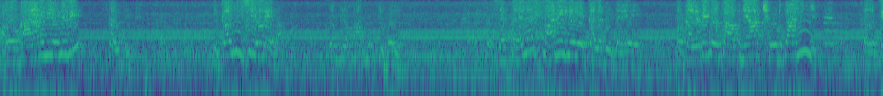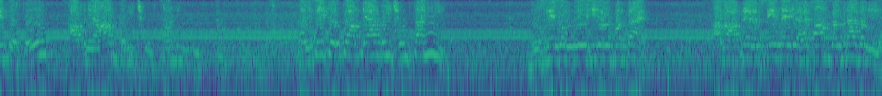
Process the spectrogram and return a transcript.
और वो कारण भी अभी भी कल्पित। है कल निश्चय होएगा। जब होगी उससे पहले पाने के लिए कल्पित है। और कल्पित तो अपने आप छूटता नहीं है। कल्पित वस्तु अपने आप कभी छूटता नहीं है। कल्पित वस्तु अपने आप कभी छूटता नहीं है। दूसरे को उपदेश की ज़रूरत पड़ता है। अब आपने रस्सी में जो है शाम कल्पना कर लिया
